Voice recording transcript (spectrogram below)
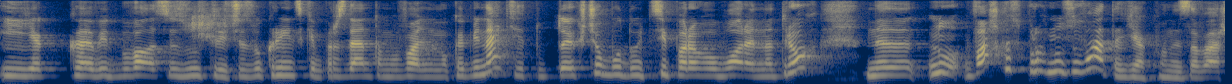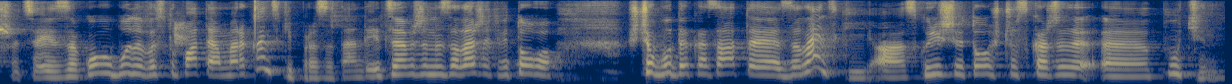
і як відбувалися зустрічі з українським президентом у вальному кабінеті, тобто, якщо будуть ці переговори на трьох, не ну важко спрогнозувати, як вони завершаться, і за кого буде виступати американський президент, і це вже не залежить від того, що буде казати Зеленський, а скоріше від того, що скаже е, Путін.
